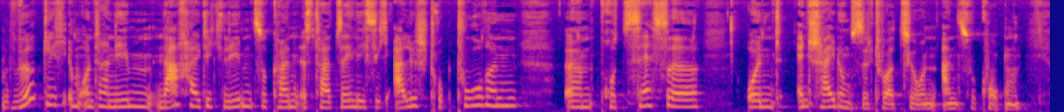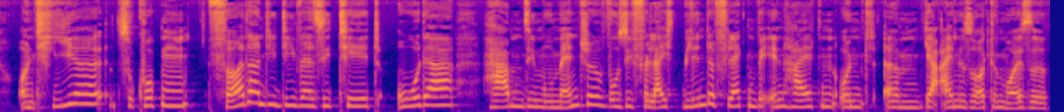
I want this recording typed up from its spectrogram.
wirklich im Unternehmen nachhaltig leben zu können, ist tatsächlich, sich alle Strukturen, ähm, Prozesse und Entscheidungssituationen anzugucken. Und hier zu gucken, fördern die Diversität oder haben sie Momente, wo sie vielleicht blinde Flecken beinhalten und ähm, ja eine Sorte Mäuse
